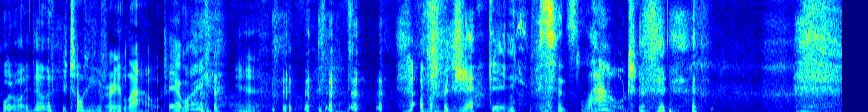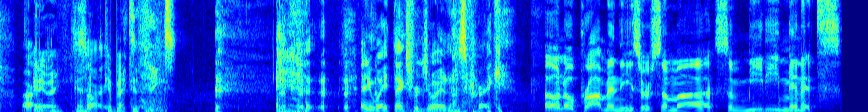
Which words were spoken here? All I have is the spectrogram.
what am I doing? You're talking very loud. Am I? Yeah. I'm projecting. it's loud. All right, Anyway, go- sorry. get back to things. Anyway, thanks for joining us, Craig. Oh no problem. And these are some uh, some meaty minutes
